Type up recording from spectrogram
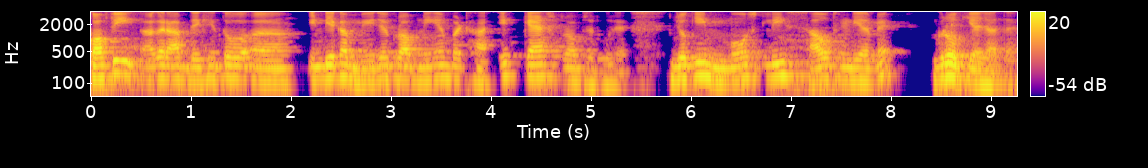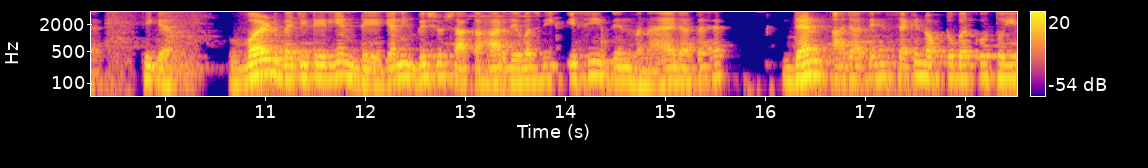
कॉफ़ी अगर आप देखें तो इंडिया का मेजर क्रॉप नहीं है बट हाँ एक कैश क्रॉप ज़रूर है, जो कि मोस्टली साउथ इंडिया में ग्रो किया जाता है। ठीक है? वर्ल्ड वेजिटेरियन डे यानी विश्व शाकाहार दिवस भी इसी दिन मनाया जाता है। देन आ जाते हैं सेकेंड अक्टूबर को तो ये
